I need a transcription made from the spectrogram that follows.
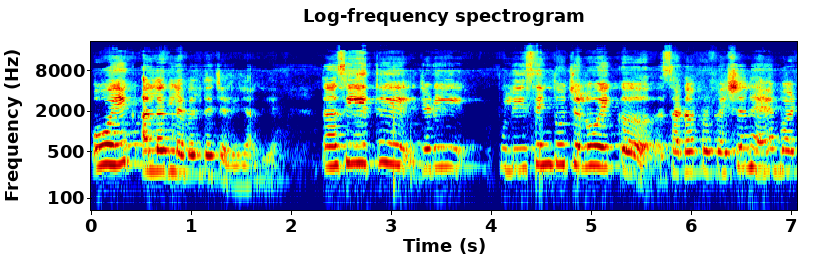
ਉਹ ਇੱਕ ਅਲੱਗ ਲੈਵਲ ਤੇ ਚਲੀ ਜਾਂਦੀ ਹੈ। ਤਾਂ ਅਸੀਂ ਇੱਥੇ ਜਿਹੜੀ ਪੁਲਿਸਿੰਗ ਤੋਂ ਚਲੋ ਇੱਕ ਸਾਡਾ profession ਹੈ ਬਟ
